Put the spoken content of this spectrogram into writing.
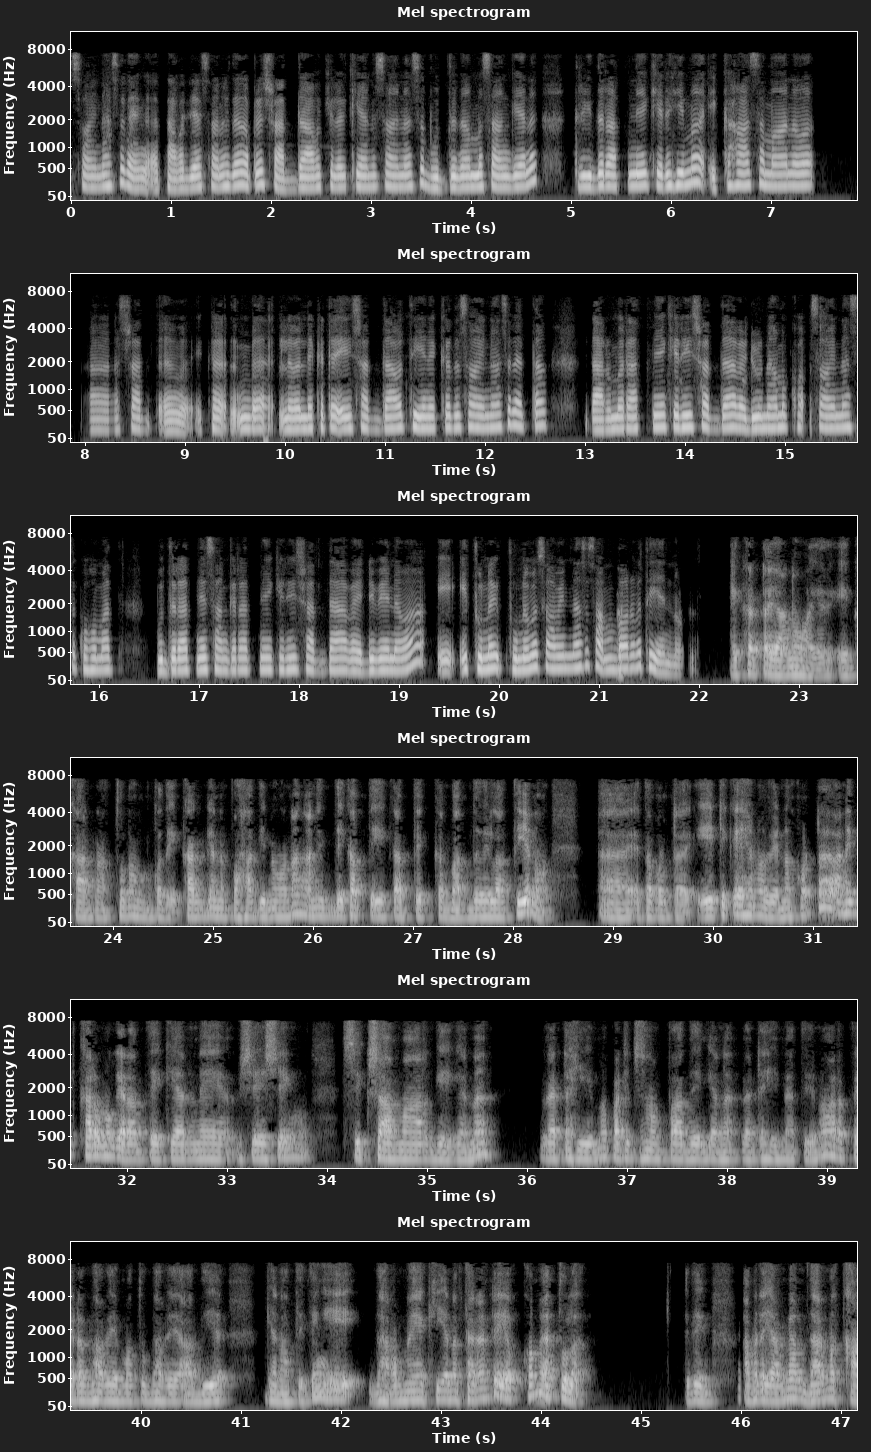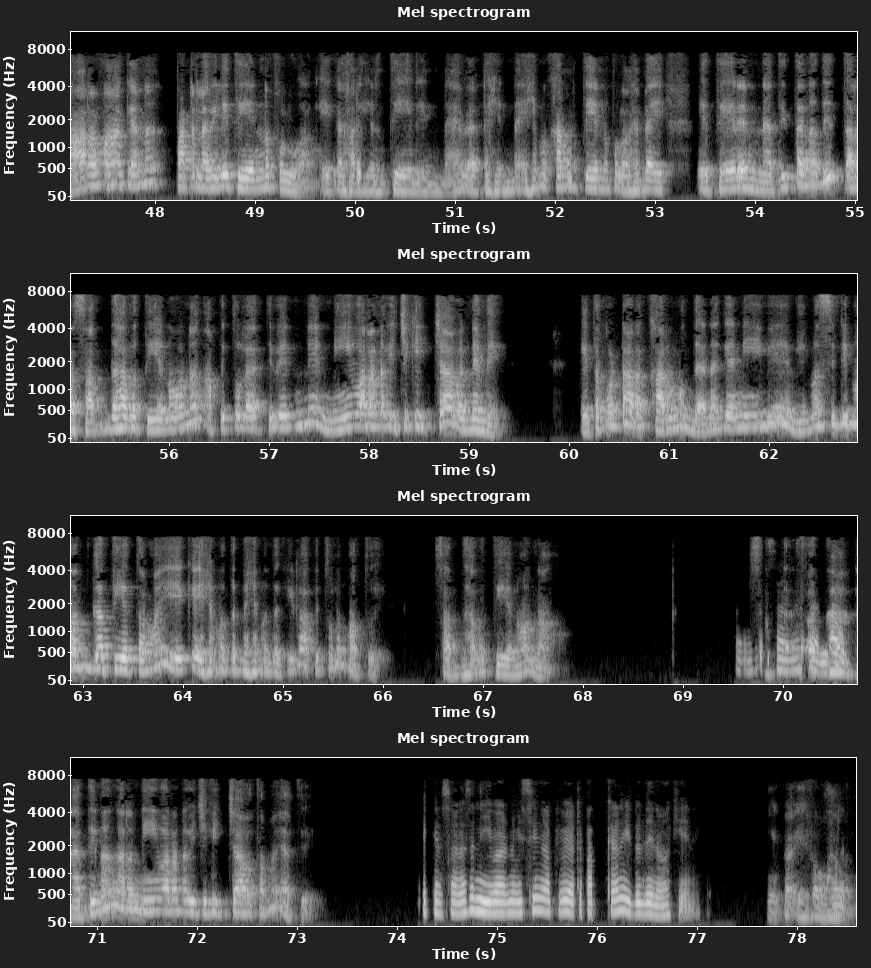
සොයනස දැන් තව දෙයක් සොයනස දැන් අපේ ශ්‍රද්ධාව කියලා කියන්නේ සොයනස බුද්ධ ධම්ම සංඝ යන ත්‍රිවිධ රත්නයේ කෙරෙහිම එක හා සමානව එක ලෙවල් එකට ඒ ශ්‍රද්ධාව තියෙන එකද සොයනස? නැත්නම් ධර්ම රත්නයේ කෙරෙහි ශ්‍රද්ධාව වැඩි වුණාම සොයනස කොහොමත් බුද්ධ රත්නයේ සංඝ රත්නයේ කෙරෙහි ශ්‍රද්ධාව වැඩි වෙනවා? ඒ ඒ තුන තුනම ස්වාමීන් වහන්සේ සම්බරව තියෙනවා. එකට යනවා. ඒ කාරණා තුන මොකද එකක් ගැන පහදිනවා නම් අනිත් දෙකත් ඒකත් එක්ක බද්ධ වෙලා තියෙනවා. එතකොට ඒ ටික එහෙම වෙනකොට අනිත් කරුණු ගැනත් ඒ කියන්නේ විශේෂයෙන් ශික්ෂා මාර්ගය ගැන වැටහීම පටිච්චසමුපාදය ගැන වැටහීම ඇති වෙනවා. අර පෙර භවයේ මතු භවයේ ආදිය ගැනත් ඉතින් ඒ ධර්මය කියන තැනට ඒ ඔක්කොම ඇතුළත්. ඉතින් අපිට යම් යම් ධර්ම කාරණා ගැන පටලැවිලි තියෙන්න පුළුවන්. ඒක හරියට තේරෙන්නේ නැහැ, වැටහෙන්නේ නැහැ. එහෙම කරුණු තියෙන්න පුළුවන්. හැබැයි ඒ තේරෙන්නේ නැති තැනදිත් අර සද්ධාව තියෙනවා නම් අපි තුල ඇති වෙන්නේ නීවරණ විචිකිච්ඡාව නෙමෙයි. එතකොට අර කරුණු දැනගැනීමේ විමසිලිමත් ගතිය තමයි ඒක එහෙමද මෙහෙමද කියලා අපි තුල මතුවේ. සද්ධාව තියෙනවා නම්. නැතිනම් අර නීවරණ විචිකිච්ඡාව තමයි ඇති වෙන්නේ. ඒ කියන්නේ සනස නීවරණ විසින් අපිව යටපත් කරන්න ඉඩ දෙනවා කියන්නේ. ඒක ඒක වහලා.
